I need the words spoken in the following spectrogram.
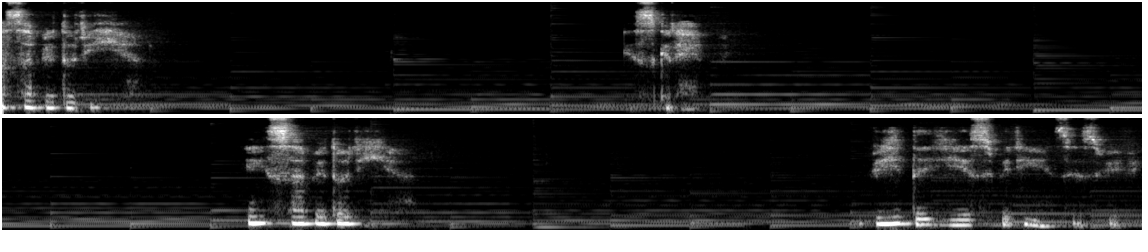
a sabedoria. Escreve. Em sabedoria, vida e experiências vividas.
